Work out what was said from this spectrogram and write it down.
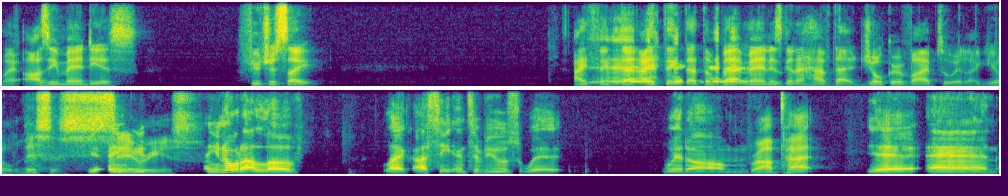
my Ozymandias future sight. I think that I think that the Batman is gonna have that Joker vibe to it. Like, yo, this is Yeah, and you- serious. And you know what I love? Like I see interviews with with um Rob Pat. Yeah, and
